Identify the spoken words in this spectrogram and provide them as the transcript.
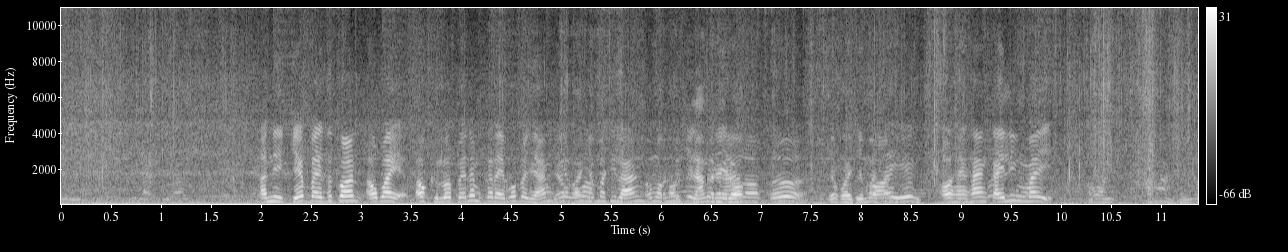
เอาผู้กันถ่ายออกทำดีๆให้คุณลงกันด้วยจะขอบคุณเด้อจ้าที่โดนมันครับแล้วเดี๋ยวเราก็ได้ไปเอาผู้ถามมาถึงที่หลังแต่ว่ามีอันนี้เก็บไปสักก่อนเอาไว้เอาขึ้นรถไปน้ำกระไดเพราะเป็นหยังเดี๋ยวอาคอยจะมาทีหลังเอามาเขาทีหลังก็ได้ดอก เออเดี๋ยวคอยจะมาใช้เองเอาแห่งห้างไกลลิงไว้เอาอันเอามาไป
